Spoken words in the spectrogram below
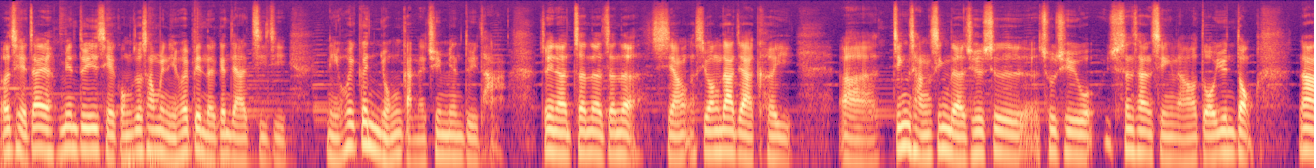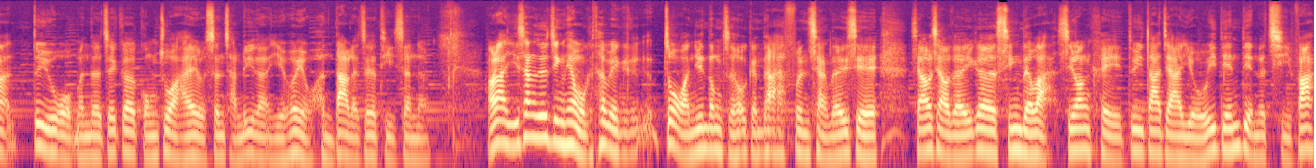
而且在面对一些工作上面，你会变得更加积极，你会更勇敢的去面对它。所以呢，真的真的想希望大家可以。呃，经常性的就是出去散散心，然后多运动，那对于我们的这个工作还有生产率呢，也会有很大的这个提升的。好了，以上就是今天我特别做完运动之后跟大家分享的一些小小的一个心得吧，希望可以对大家有一点点的启发。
